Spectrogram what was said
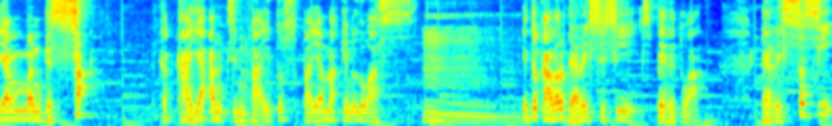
yang mendesak kekayaan cinta itu supaya makin luas. Hmm. Itu kalau dari sisi spiritual. Dari sisi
